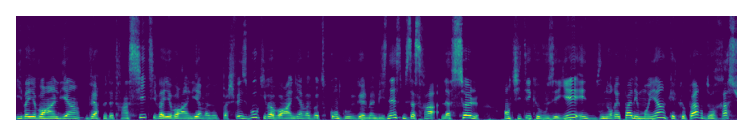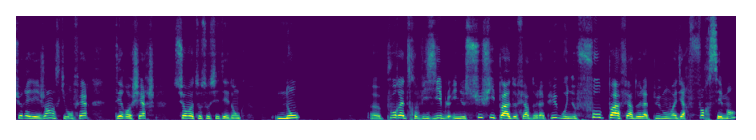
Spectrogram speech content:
il va y avoir un lien vers peut-être un site, il va y avoir un lien vers votre page Facebook, il va y avoir un lien vers votre compte Google My Business, mais ça sera la seule entité que vous ayez et vous n'aurez pas les moyens, quelque part, de rassurer les gens lorsqu'ils vont faire des recherches sur votre société. Donc, non, euh, pour être visible, il ne suffit pas de faire de la pub ou il ne faut pas faire de la pub, on va dire forcément,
